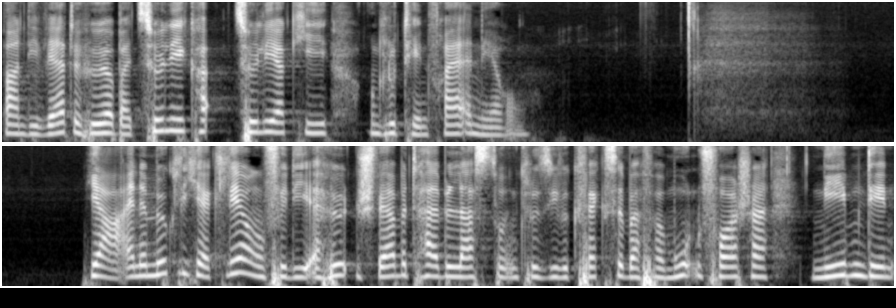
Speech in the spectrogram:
waren die Werte höher bei Zöliakie und glutenfreier Ernährung. Ja, eine mögliche Erklärung für die erhöhten Schwermetallbelastung inklusive Quecksilber vermuten Forscher neben den,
